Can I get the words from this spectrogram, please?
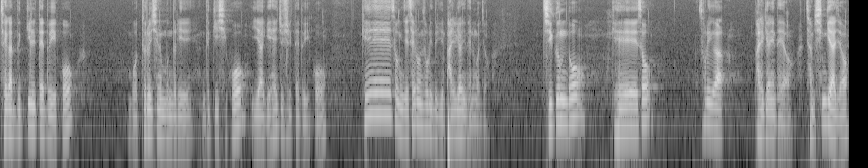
제가 느낄 때도 있고 뭐 들으시는 분들이 느끼시고 이야기해 주실 때도 있고 계속 이제 새로운 소리들이 발견이 되는 거죠. 지금도 계속 소리가 발견이 돼요. 참 신기하죠.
